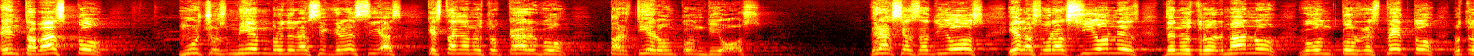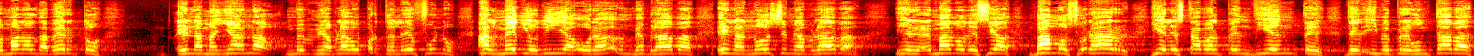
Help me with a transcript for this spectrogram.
En Tabasco, muchos miembros de las iglesias que están a nuestro cargo partieron con Dios. Gracias a Dios y a las oraciones de nuestro hermano, con, respeto, nuestro hermano Aldaberto, en la mañana me, hablaba por teléfono, al mediodía me hablaba, en la noche me hablaba. Y el hermano decía, vamos a orar. Y él estaba al pendiente y me preguntaba,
